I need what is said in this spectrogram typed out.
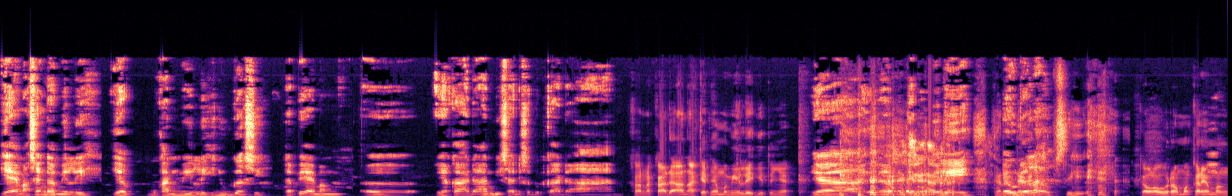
Ya emang saya nggak milih. Ya bukan milih juga sih. Tapi emang eh, ya keadaan bisa disebut keadaan. Karena keadaan akhirnya memilih gitunya. Ya akhirnya memilih. Karena Ya udahlah. ada opsi. Kalau orang mah kan emang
